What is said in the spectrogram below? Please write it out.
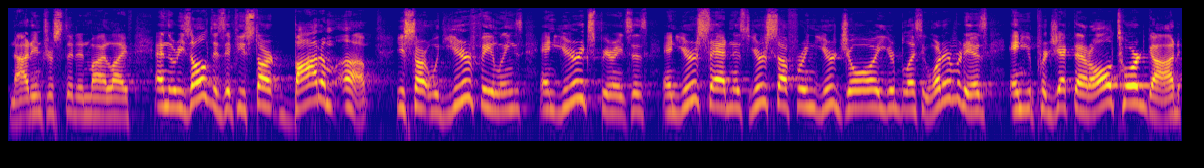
not interested in my life. And the result is, if you start bottom up, you start with your feelings and your experiences and your sadness, your suffering, your joy, your blessing, whatever it is, and you project that all toward God.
